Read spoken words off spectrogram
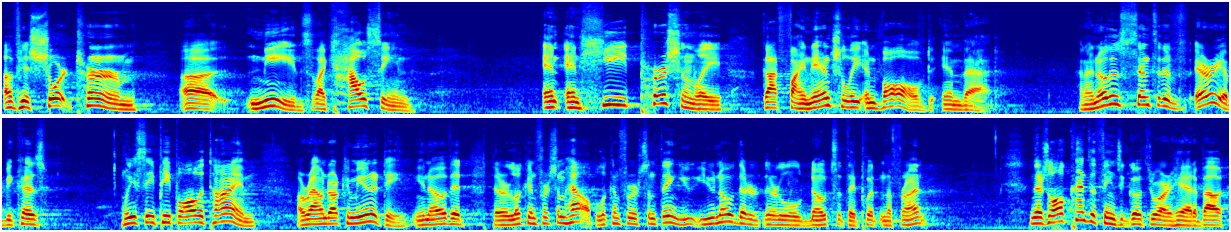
of his short term uh, needs, like housing. And, and he personally got financially involved in that. And I know this is a sensitive area because we see people all the time around our community, you know, that, that are looking for some help, looking for something. You, you know their, their little notes that they put in the front. And there's all kinds of things that go through our head about,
